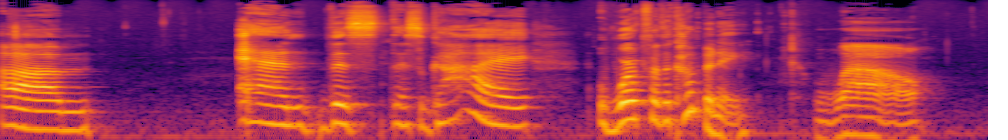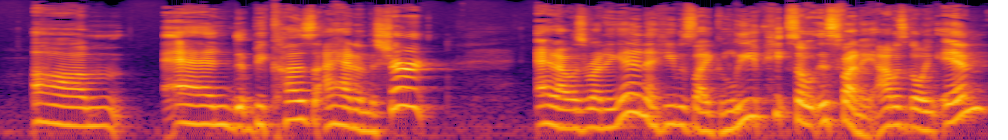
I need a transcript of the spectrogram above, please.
um, and this this guy worked for the company. Wow. Um, and because I had on the shirt and I was running in and he was like leave he, so it's funny I was going in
